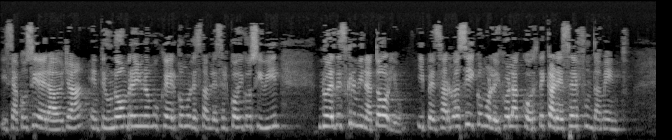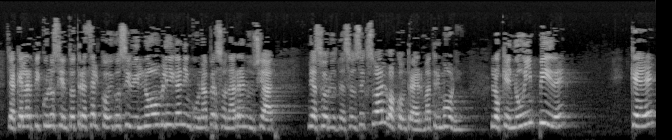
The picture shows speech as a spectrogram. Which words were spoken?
y se ha considerado ya, entre un hombre y una mujer, como lo establece el Código Civil, no es discriminatorio y pensarlo así, como lo dijo la Corte, carece de fundamento, ya que el artículo 113 del Código Civil no obliga a ninguna persona a renunciar ni a su orientación sexual o a contraer matrimonio, lo que no impide que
